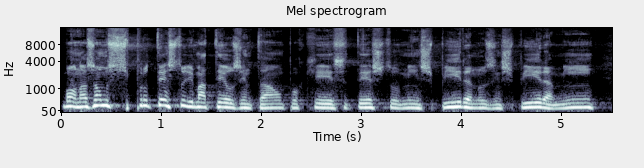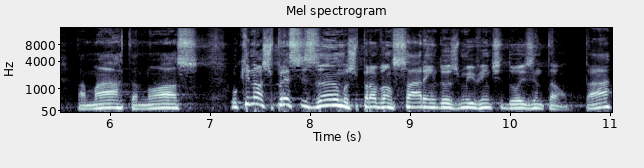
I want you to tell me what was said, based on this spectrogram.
Bom, nós vamos para o texto de Mateus então, porque esse texto me inspira, nos inspira, a mim, a Marta, nós. O que nós precisamos para avançar em 2022 então, tá?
